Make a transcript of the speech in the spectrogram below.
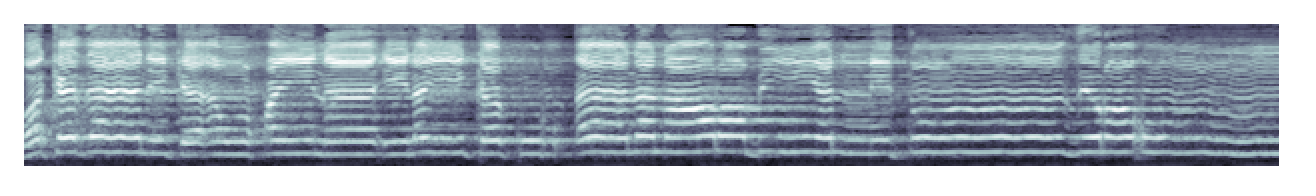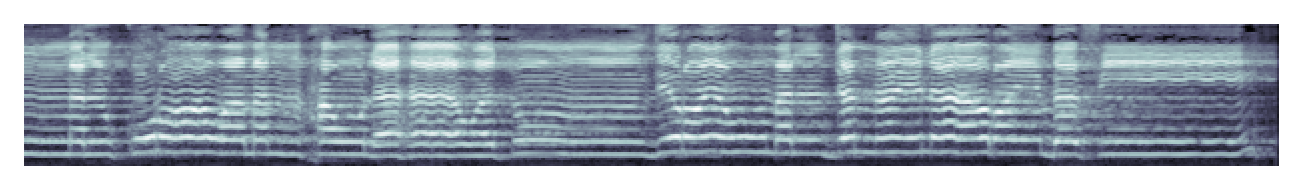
وكذلك أوحينا إليك قرآنا عربيا لتنذر أم القرى ومن حولها وتنذر يوم الجمع لا ريب فيه.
